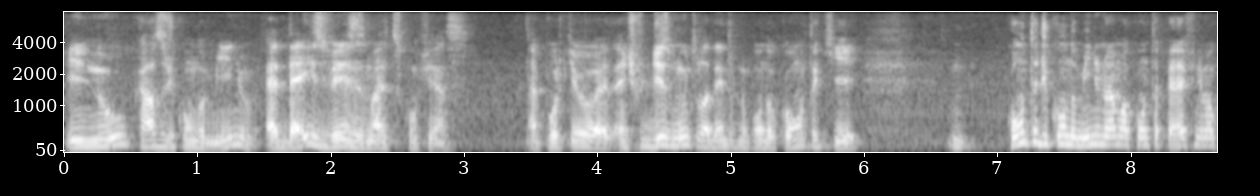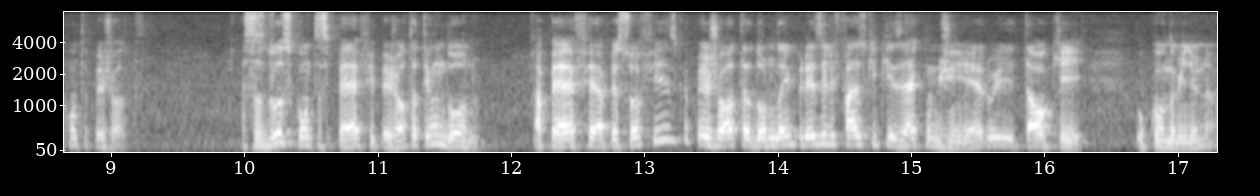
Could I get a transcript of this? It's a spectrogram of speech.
E no caso de condomínio é 10 vezes mais desconfiança. É porque a gente diz muito lá dentro no Condo Conta que conta de condomínio não é uma conta PF nem uma conta PJ. Essas duas contas PF e PJ têm um dono. A PF é a pessoa física, a PJ é o dono da empresa, ele faz o que quiser com o dinheiro e tá ok. O condomínio não.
